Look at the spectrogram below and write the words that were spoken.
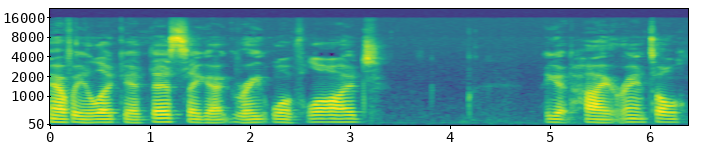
Now, if we look at this, they got Great Wolf Lodge, they got High Rental.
